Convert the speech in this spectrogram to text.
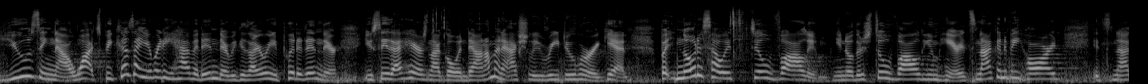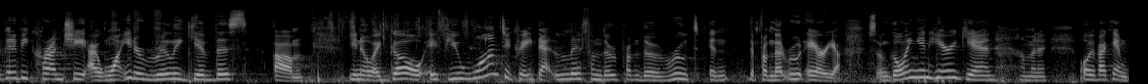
using now. Watch, because I already have it in there, because I already put it in there, you see that hair is not going down. I'm gonna actually redo her again. But notice how it's still volume. You know, there's still volume here. It's not gonna be hard. It's not gonna be crunchy. I want you to really give this um, you know, a go if you want to create that lift from the from the root and from that root area. So I'm going in here again. I'm gonna, oh, if I can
